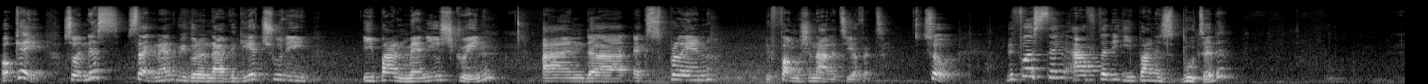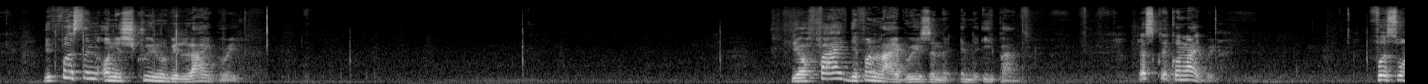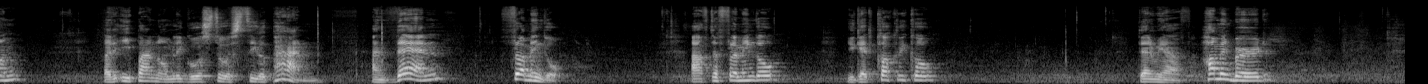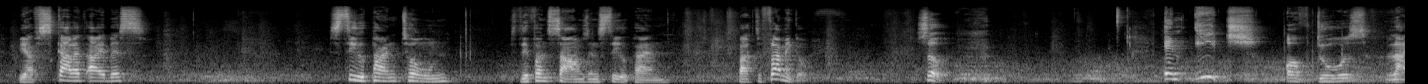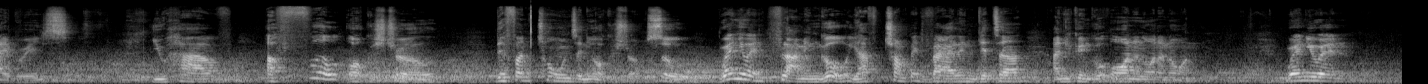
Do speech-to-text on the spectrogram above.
Okay, so in this segment, we're going to navigate through the EPAN menu screen and uh, explain the functionality of it. So, the first thing after the EPAN is booted, the first thing on the screen will be library. There are five different libraries in the, in the EPAN. Let's click on library. First one the EPAN normally goes to a steel pan and then flamingo. After flamingo, you get cocorico. Then we have hummingbird. We have scarlet ibis. Steel pan tone. Different sounds in steel pan. Back to flamingo. So, in each of those libraries, you have a full orchestral different tones in the orchestra. So when you're in flamingo, you have trumpet, violin, guitar, and you can go on and on and on. When you're in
